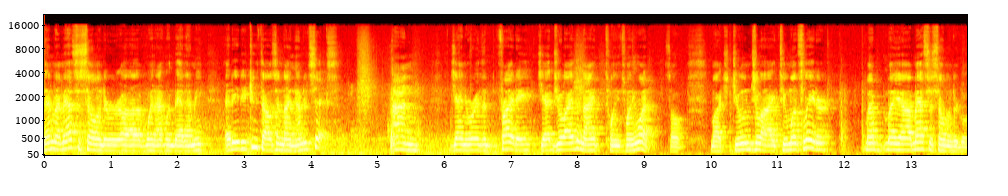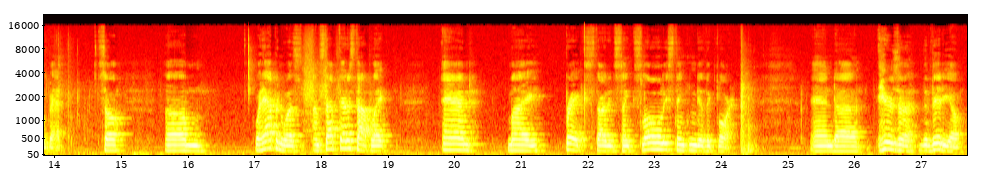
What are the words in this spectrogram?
Then my master cylinder uh, went, went bad on me at 82,906 on January the Friday, July the 9th, 2021. So March, June, July, two months later, my, my uh, master cylinder goes bad. So um, what happened was I'm stopped at a stoplight and my brakes started sink, slowly sinking to the floor. And uh, here's a, the video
